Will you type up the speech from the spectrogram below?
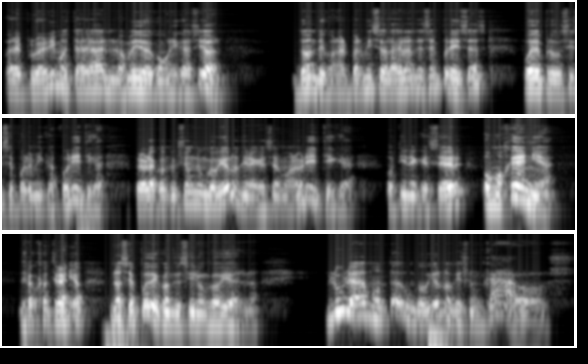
Para el pluralismo estarán los medios de comunicación, donde con el permiso de las grandes empresas pueden producirse polémicas políticas, pero la conducción de un gobierno tiene que ser monolítica o tiene que ser homogénea. De lo contrario, no se puede conducir un gobierno. Lula ha montado un gobierno que es un caos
